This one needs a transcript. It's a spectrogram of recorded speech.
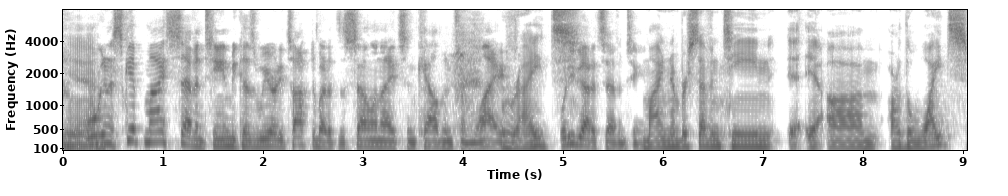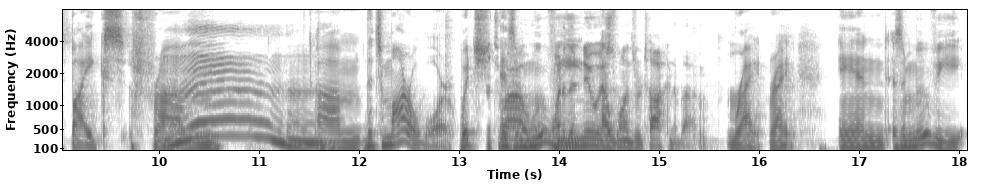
Yeah, yeah. We're gonna skip my 17 because we already talked about it. The Selenites and Calvin from Life. Right. What do you got at 17? My number 17 uh, um, are the White Spikes from Mm. um, the Tomorrow War, which The as a Tomorrow movie, one of the newest I- ones we're talking about. Right, right. And as a movie,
